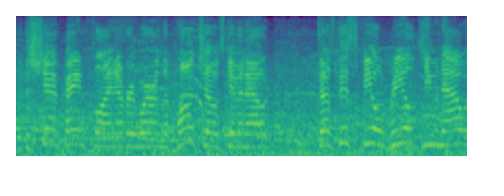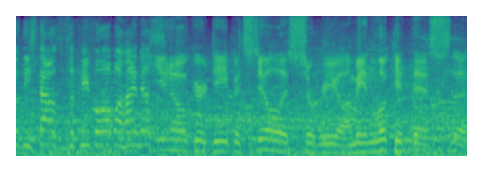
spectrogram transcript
with the champagne flying everywhere and the ponchos given out. Does this feel real to you now with these thousands of people all behind us? You know, Gurdeep, it still is surreal. I mean, look at this. The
